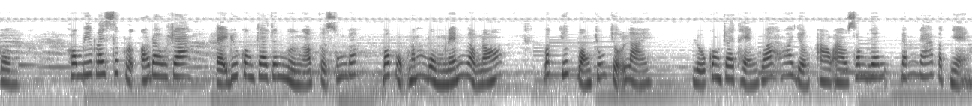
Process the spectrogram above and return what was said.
phần, không biết lấy sức lực ở đâu ra, đẩy đứa con trai trên người ngã vật xuống đất, bóc một nắm bùn ném vào nó, bắt chước bọn chúng chửi lại. Lũ con trai thẹn quá hóa giận ào ào xông lên đấm đá bạch nhạn.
